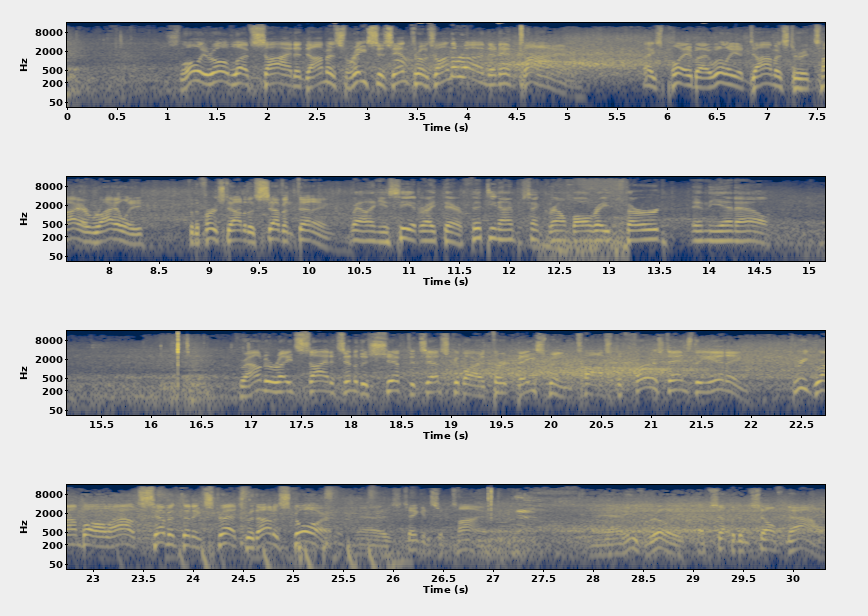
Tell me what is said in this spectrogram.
Slowly rolled left side. Adames races in, throws on the run, and in time. Nice play by Willy Adames to retire Riley for the first out of the seventh inning. Well, and you see it right there. 59% ground ball rate, third in the NL. Grounder right side. It's into the shift. It's Escobar, third baseman. Toss to first ends the inning. Three ground ball out. Seventh inning stretch without a score. Uh, it's taken some time. And he's really upset with himself now.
